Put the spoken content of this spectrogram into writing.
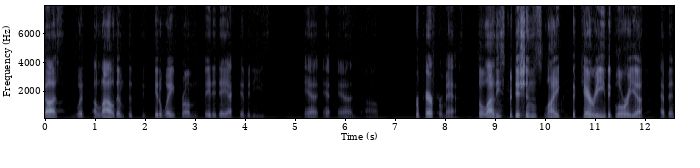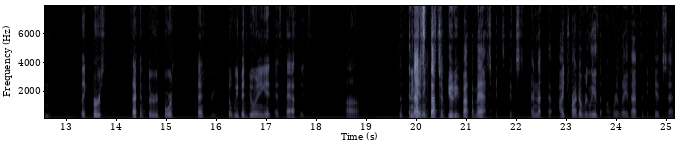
us would allow them to, to get away from day to day activities and and, and um, prepare for mass. So a lot of these traditions, like the Kyrie, the Gloria, have been like first, second, third, fourth century. So we've been doing it as Catholics um, since the and that's beginning. that's the beauty about the mass. It's it's and I try to relay th- relay that to the kids that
